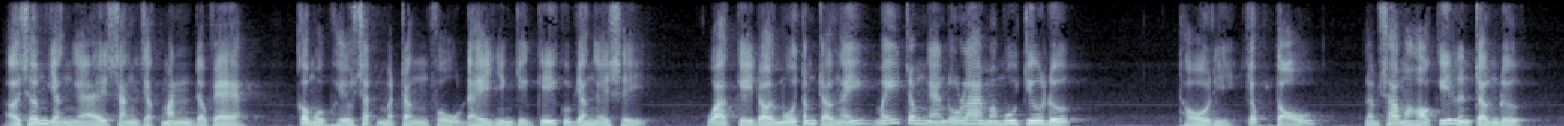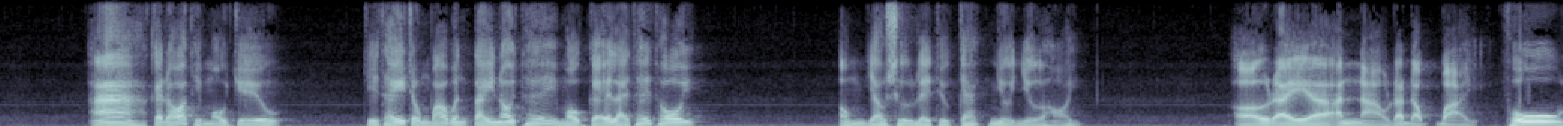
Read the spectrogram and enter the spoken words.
Ở sớm văn nghệ săn giật manh đào ve, Có một hiệu sách mà Trần Phủ đầy những chữ ký của văn nghệ sĩ. Hoa Kỳ đòi mua tấm trận ấy Mấy trăm ngàn đô la mà mua chưa được. Thôi đi, chốc tổ, Làm sao mà họ ký lên trần được? À cái đó thì mỗi triệu Chỉ thấy trong báo bên Tây nói thế Mỗi kể lại thế thôi. Ông giáo sư Lê Thiệu Cát nhựa nhựa hỏi. Ở đây à, anh nào đã đọc bài phú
